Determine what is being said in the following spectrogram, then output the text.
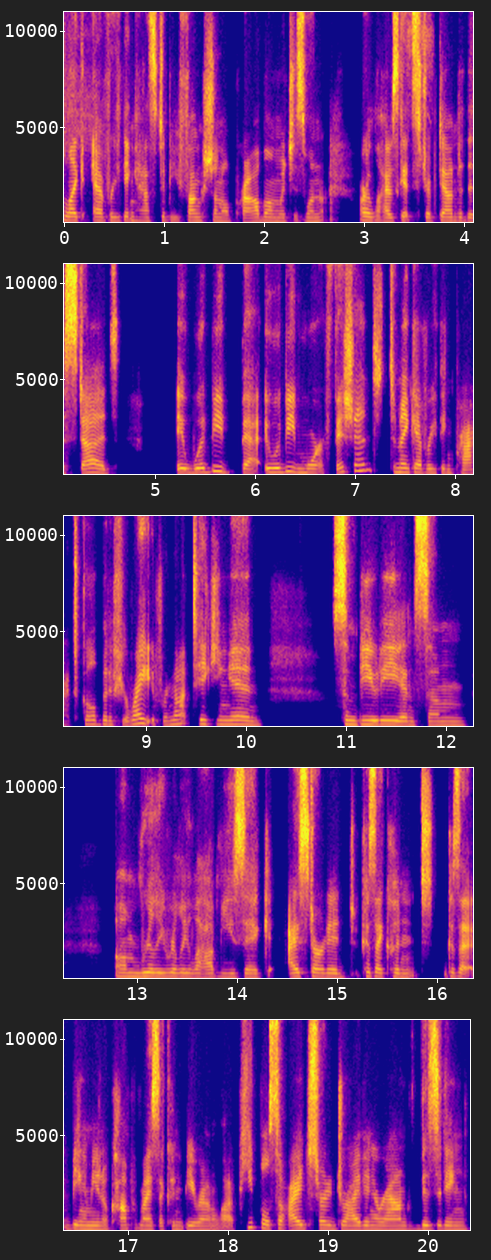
like everything has to be functional problem, which is when our lives get stripped down to the studs. It would be be- it would be more efficient to make everything practical, but if you're right, if we're not taking in some beauty and some um, really really loud music. I started because i couldn't because being immunocompromised i couldn't be around a lot of people. So i started driving around visiting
